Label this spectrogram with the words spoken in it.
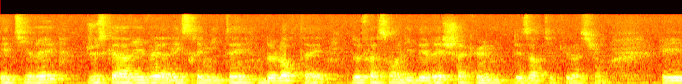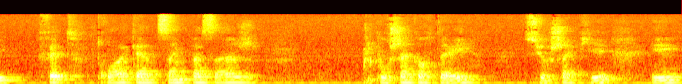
étirer jusqu'à arriver à l'extrémité de l'orteil de façon à libérer chacune des articulations. Et faites 3, 4, 5 passages pour chaque orteil sur chaque pied et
